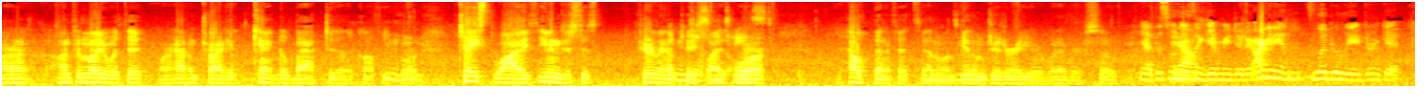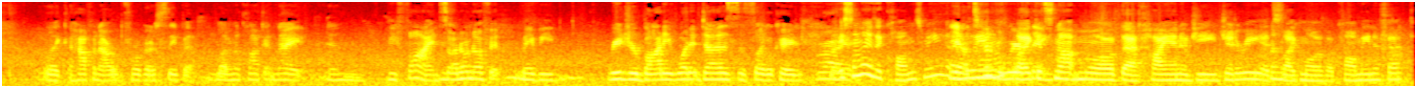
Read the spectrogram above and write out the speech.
are unfamiliar with it or haven't tried it can't go back to the other coffee mm-hmm. for taste wise, even just as purely on Even taste just on wise, or health benefits. The other ones give mm-hmm. them jittery or whatever. So yeah, this one Yeah. doesn't give me jittery. I can literally drink it like a half an hour before I go to sleep at eleven o'clock at night and be fine. So I don't mm-hmm. know if it maybe read your body what it does. It's like okay, Right. Sometimes it calms me. I Yeah, it's kind of a weird like thing. it's not more of that high energy jittery. It's uh-huh. like more of a calming effect.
